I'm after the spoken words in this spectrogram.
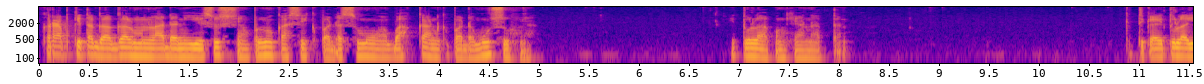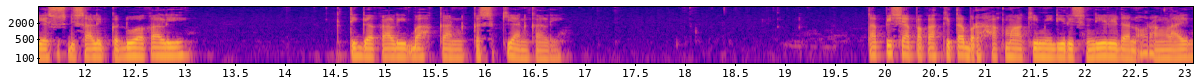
Kerap kita gagal meneladani Yesus yang penuh kasih kepada semua, bahkan kepada musuhnya. Itulah pengkhianatan. Ketika itulah Yesus disalib kedua kali, ketiga kali, bahkan kesekian kali. Tapi siapakah kita berhak menghakimi diri sendiri dan orang lain?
